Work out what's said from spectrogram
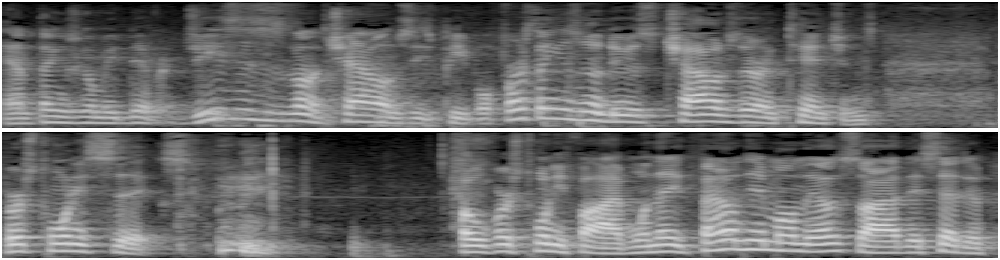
and things are going to be different. Jesus is going to challenge these people. First thing he's going to do is challenge their intentions. Verse 26. oh, verse 25. When they found him on the other side, they said to him,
